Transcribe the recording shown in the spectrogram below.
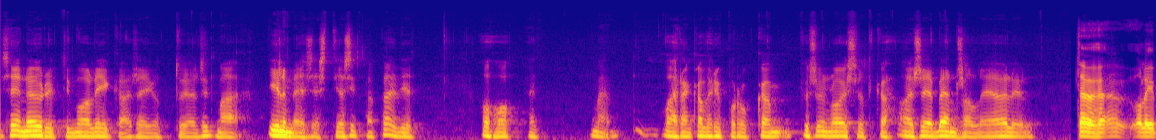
se nöyrytti mua liikaa se juttu, ja sitten mä ilmeisesti, ja sitten mä päätin, että oho, että mä vaihdan kaveriporukkaan, pysyn noissa, jotka aisee bensalle ja öljylle. Tämä oli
